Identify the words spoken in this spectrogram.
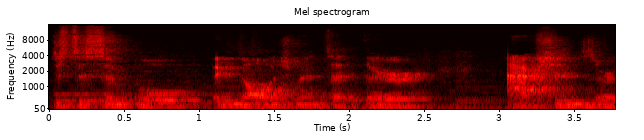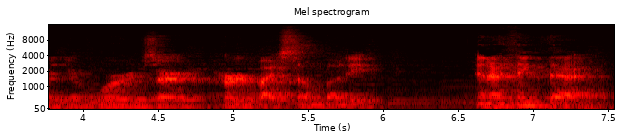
just a simple acknowledgement that their actions or their words are heard by somebody. And I think that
